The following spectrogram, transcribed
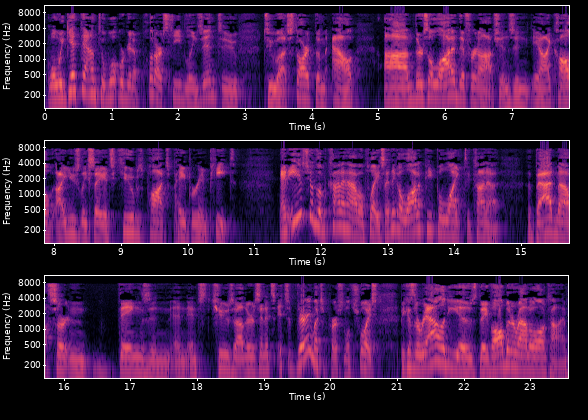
When we get down to what we're going to put our seedlings into to uh, start them out, um, there's a lot of different options, and you know I call I usually say it's cubes, pots, paper, and peat, and each of them kind of have a place. I think a lot of people like to kind of badmouth certain things and, and, and choose others. And it's, it's very much a personal choice because the reality is they've all been around a long time,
